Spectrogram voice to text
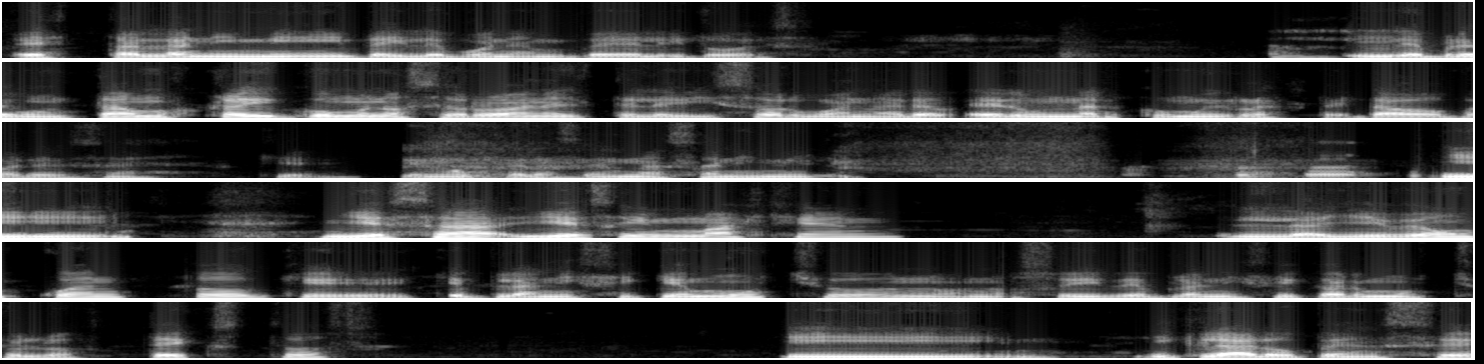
está la animita y le ponen bel y todo eso. Y le preguntamos, claro, ¿y cómo no se roban el televisor? Bueno, era, un narco muy respetado, parece, que, que se le esa animita. Y, esa, y esa imagen la llevé a un cuento que, planifiqué mucho, no, soy de planificar mucho los textos, y, claro, pensé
